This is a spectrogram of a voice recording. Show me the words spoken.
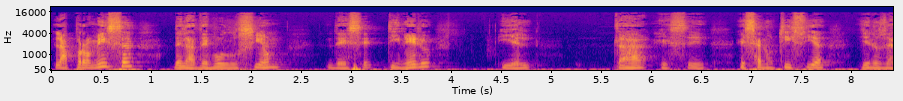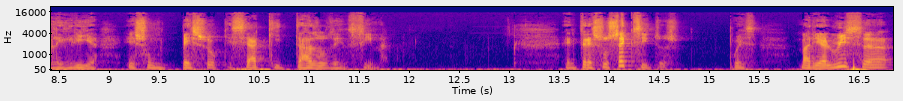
la promesa de la devolución de ese dinero y él da ese, esa noticia lleno de alegría. Es un peso que se ha quitado de encima. Entre sus éxitos, pues María Luisa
